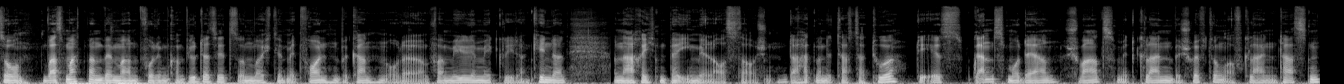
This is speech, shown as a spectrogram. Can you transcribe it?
So, was macht man, wenn man vor dem Computer sitzt und möchte mit Freunden, Bekannten oder Familienmitgliedern, Kindern Nachrichten per E-Mail austauschen? Da hat man eine Tastatur, die ist ganz modern, schwarz mit kleinen Beschriftungen auf kleinen Tasten.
